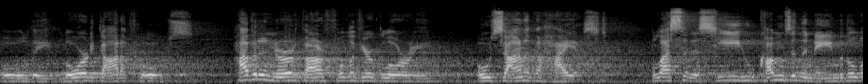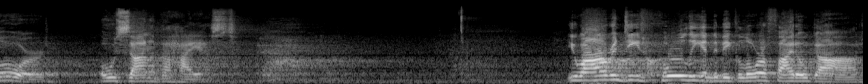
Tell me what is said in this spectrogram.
holy, Lord God of hosts, heaven and earth are full of your glory. Hosanna the highest. Blessed is he who comes in the name of the Lord. Hosanna in the highest. You are indeed holy and to be glorified, O God,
